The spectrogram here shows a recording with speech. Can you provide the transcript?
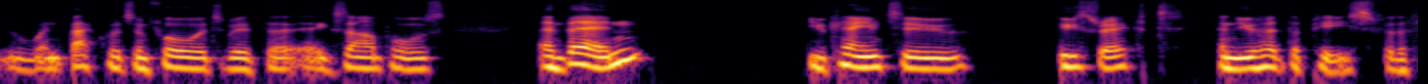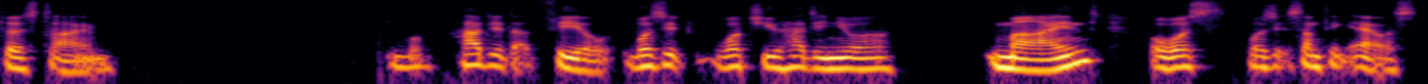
went backwards and forwards with the examples, and then you came to Utrecht and you heard the piece for the first time. How did that feel? Was it what you had in your mind, or was was it something else?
